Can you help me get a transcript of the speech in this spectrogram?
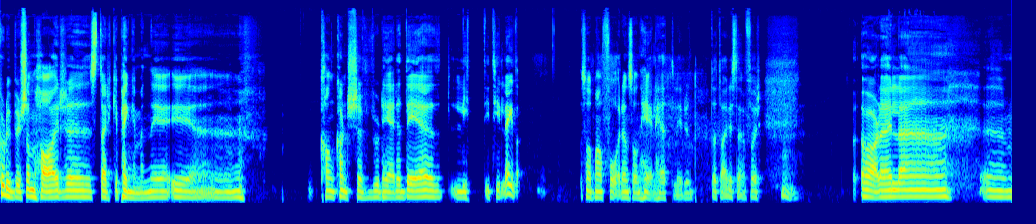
klubber som har eh, sterke pengemenn i, i Kan kanskje vurdere det litt i tillegg, da. Sånn at man får en sånn helhetlig rundt dette her istedenfor var det eller eh,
